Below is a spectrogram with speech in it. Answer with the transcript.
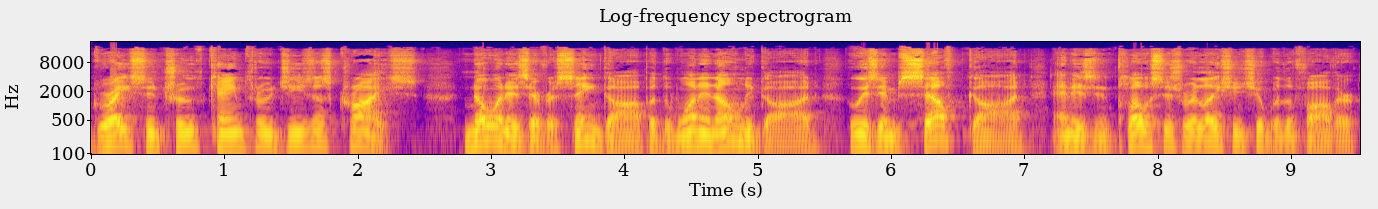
grace and truth came through Jesus Christ. No one has ever seen God but the one and only God, who is himself God and is in closest relationship with the Father.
